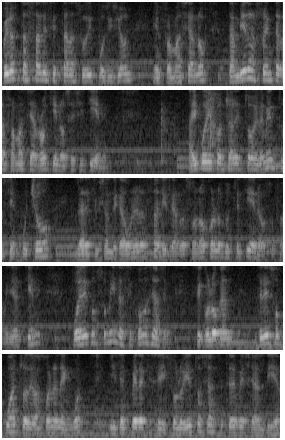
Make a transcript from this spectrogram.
pero estas sales están a su disposición en Farmacia NOP, también al frente de la farmacia Rocky, no sé si tiene. Ahí puede encontrar estos elementos, si escuchó la descripción de cada una de las sales y le resonó con lo que usted tiene o su familiar tiene, puede consumirlas. ¿Cómo se hacen? Se colocan tres o cuatro debajo de la lengua y se espera que se disuelva. Y esto se hace tres veces al día,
